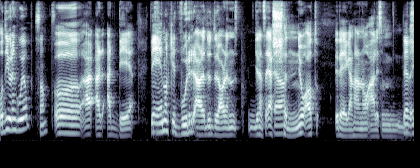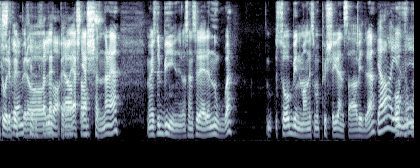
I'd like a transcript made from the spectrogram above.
Og de gjorde en god jobb. Sant? Og er, er, er det Det er nok et Hvor er det du drar den grensa? Jeg skjønner jo at regelen her nå er liksom er store pupper og lepper. Ja, jeg, jeg skjønner det. Men hvis du begynner å sensurere noe, så begynner man liksom å pushe grensa videre. Ja, og hvor,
